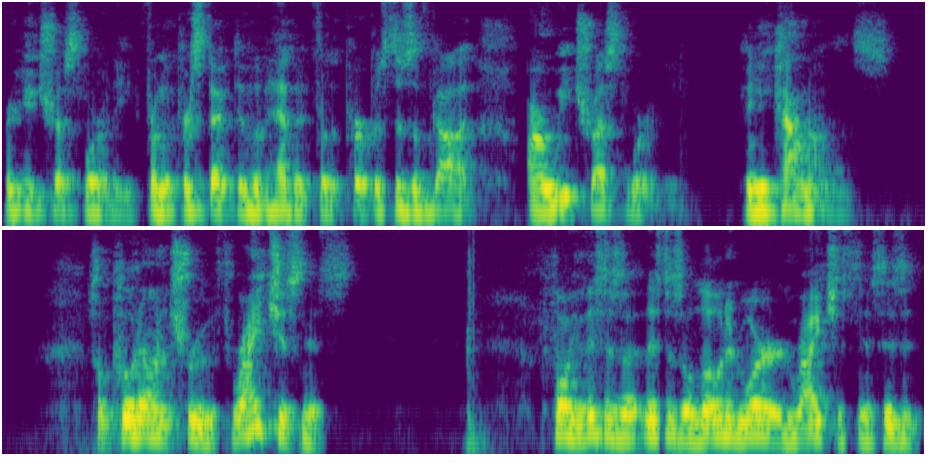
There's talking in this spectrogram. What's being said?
Are you trustworthy? From the perspective of heaven, for the purposes of God, are we trustworthy? Can you count on us? So put on truth, righteousness. Boy, this is a this is a loaded word. Righteousness is it?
